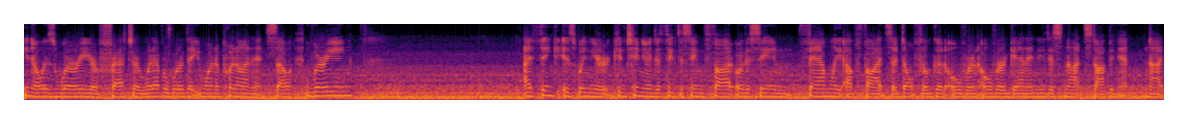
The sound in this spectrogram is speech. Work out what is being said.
you know, as worry or fret or whatever word that you want to put on it. So, worrying I think is when you're continuing to think the same thought or the same family of thoughts that don't feel good over and over again, and you're just not stopping it, not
